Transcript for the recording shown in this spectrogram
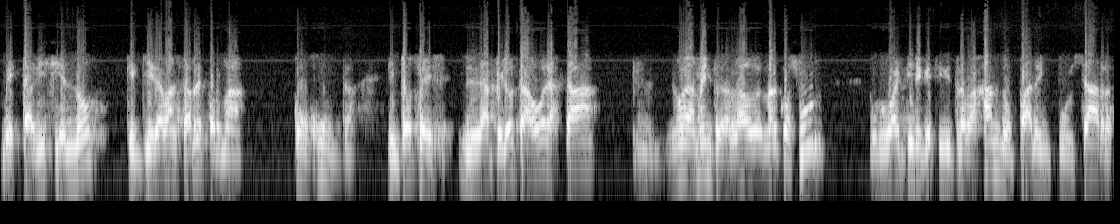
me está diciendo que quiere avanzar de forma conjunta. Entonces, la pelota ahora está nuevamente del lado del Mercosur, Uruguay tiene que seguir trabajando para impulsar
